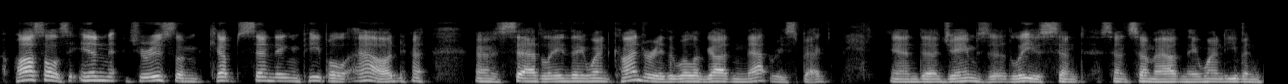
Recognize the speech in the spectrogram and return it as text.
apostles in Jerusalem kept sending people out. Uh, sadly, they went contrary to the will of God in that respect. And uh, James, at least, sent sent some out, and they went even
